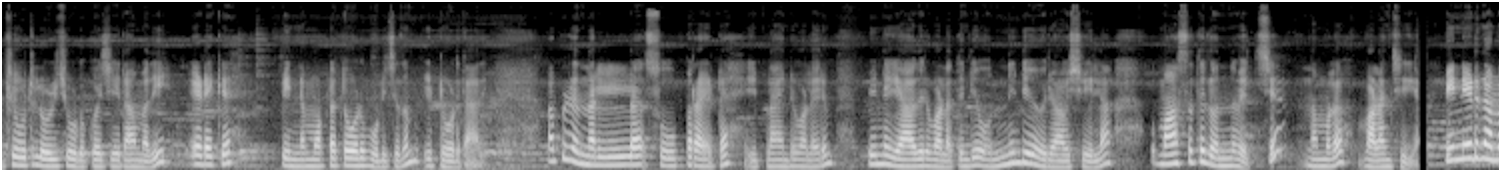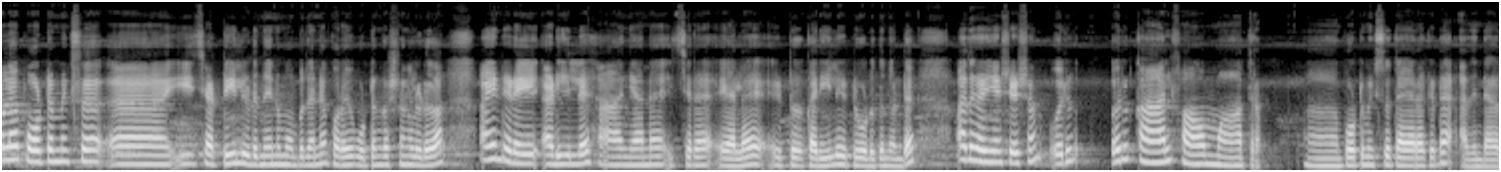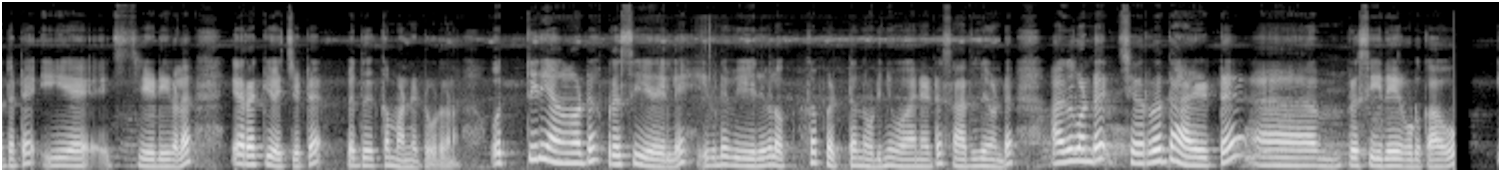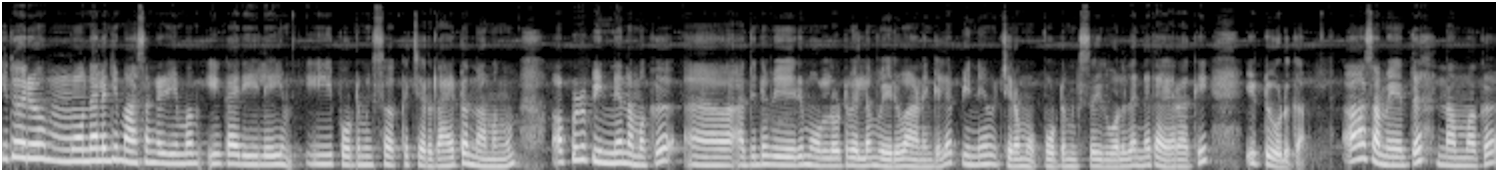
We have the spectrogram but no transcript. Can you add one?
ചുവട്ടിൽ ഒഴിച്ചു കൊടുക്കുകയോ ചെയ്താൽ മതി. ഇടയ്ക്ക് പിന്നെ മുട്ടത്തോട് പൊടിച്ചതും ഇട്ട് കൊടുത്താൽ മതി. അപ്പോഴും നല്ല സൂപ്പറായിട്ട് ഈ പ്ലാന്റ് വളരും. പിന്നെ യാതൊരു വളത്തിന്റെയോ ഒന്നിന്റെയോ ഒരു ആവശ്യമില്ല. മാസത്തിലൊന്ന് വെച്ച് നമ്മൾ വളം ചെയ്യാം. പിന്നീട് നമ്മൾ പോട്ട് മിക്സ് ഈ ചട്ടിയിൽ ഇടുന്നതിന് മുമ്പ് തന്നെ കുറേ കൂട്ടും കഷ്ണങ്ങൾ ഇടുക. അതിന്റെ ഇടയിൽ അടിയിൽ ഞാൻ ഇച്ചിരി ഇല ഇട്ട് കരിയില ഇട്ട് കൊടുക്കുന്നുണ്ട്. അത് കഴിഞ്ഞ ശേഷം ഒരു ഒരു കാൽ ഭാഗം മാത്രം പോട്ട് മിക്സ് തയ്യാറാക്കിയിട്ട് അതിന്റെ അകത്തിട്ട് ഈ ചെടികൾ ഇറക്കി വെച്ചിട്ട് പതുക്കെ മണ്ണിട്ട് കൊടുക്കണം. ഒത്തിരി അങ്ങോട്ട് പ്രസ് ചെയ്തില്ലേ ഇതിന്റെ വേരുകളൊക്കെ പെട്ടെന്ന് ഒടിഞ്ഞു പോകാനായിട്ട് സാധ്യതയുണ്ട്. അതുകൊണ്ട് ചെറുതായിട്ട് പ്രസ് ചെയ്തേ കൊടുക്കാവൂ. ഇതൊരു മൂന്നാലഞ്ച് മാസം കഴിയുമ്പം ഈ കരിയിലയും ഈ പോട്ട് മിക്സും ഒക്കെ ചെറുതായിട്ടൊന്ന് അമങ്ങും. അപ്പോൾ പിന്നെ നമുക്ക് അതിന്റെ വേര് മുകളിലോട്ട് വല്ലതും വരുവാണെങ്കിൽ പിന്നെ ഇച്ചിരി പോട്ട് മിക്സ് ഇതുപോലെ തന്നെ തയ്യാറാക്കി ഇട്ട് കൊടുക്കാം. ആ സമയത്ത് നമുക്ക്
